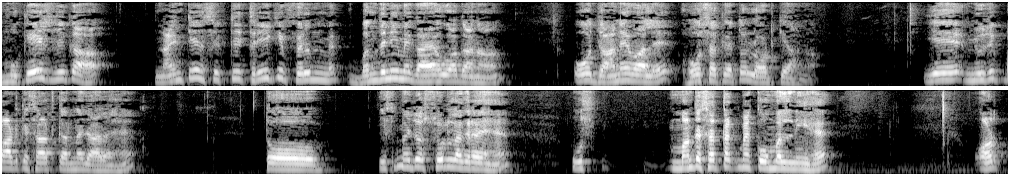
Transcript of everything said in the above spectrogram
मुकेश जी का 1963 की फ़िल्म में, बंदनी में गाया हुआ गाना, ओ जाने वाले, हो सके तो लौट के आना. ये म्यूज़िक पार्ट के साथ करने जा रहे हैं. तो इसमें जो सुर लग रहे हैं, उस मंद शतक में कोमल नी है. और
